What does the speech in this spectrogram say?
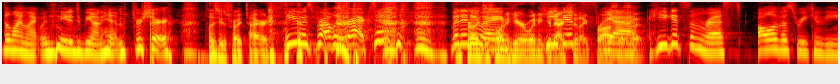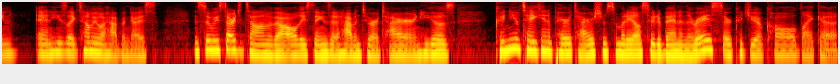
the limelight was needed to be on him for sure. Plus, he was probably tired. He was probably wrecked. but anyway, probably just wanna hear when he could actually, like, process yeah, it. He gets some rest. All of us reconvene, and he's like, "Tell me what happened, guys." And so we start to tell him about all these things that happened to our tire, and he goes, "Couldn't you have taken a pair of tires from somebody else who'd abandoned the race, or could you have called like a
